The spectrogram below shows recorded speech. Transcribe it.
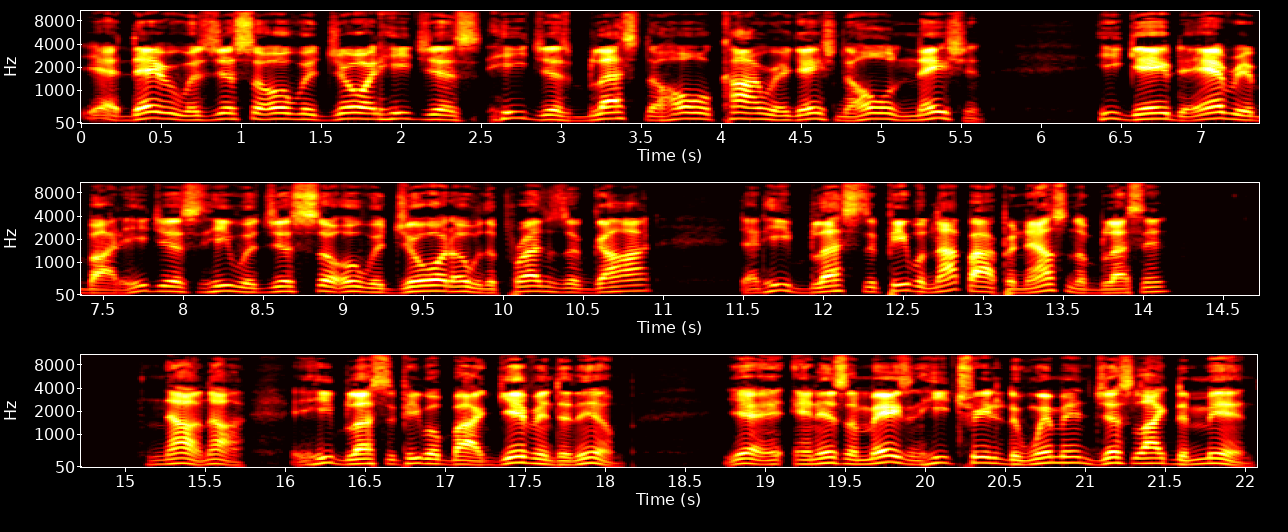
Yeah, David was just so overjoyed. He just he just blessed the whole congregation, the whole nation. He gave to everybody. He just he was just so overjoyed over the presence of God that he blessed the people not by pronouncing a blessing. No, no. He blessed the people by giving to them. Yeah, and it's amazing. He treated the women just like the men.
